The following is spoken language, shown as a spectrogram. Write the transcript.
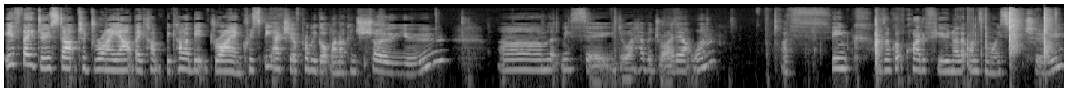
If they do start to dry out, they come, become a bit dry and crispy. Actually, I've probably got one I can show you. Um, let me see. Do I have a dried out one? I think, because I've got quite a few. No, that one's moist too.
